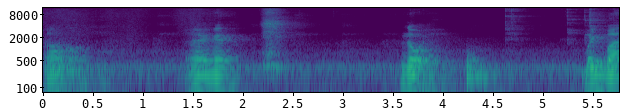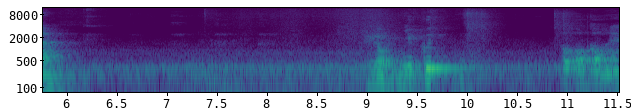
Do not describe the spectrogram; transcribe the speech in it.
Đó đây anh em. Nổi. Bình bàng. Nổi như cứt. Không có cổng này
